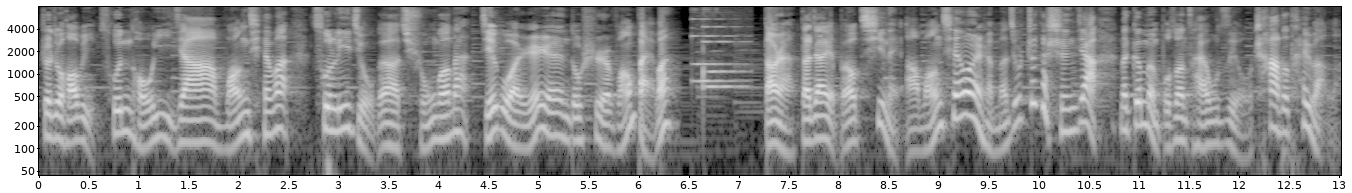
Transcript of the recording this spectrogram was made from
这就好比村头一家王千万，村里九个穷光蛋，结果人人都是王百万。当然，大家也不要气馁啊！王千万什么？就这个身价，那根本不算财务自由，差得太远了。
